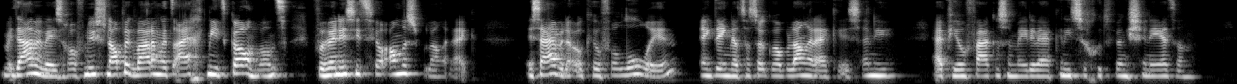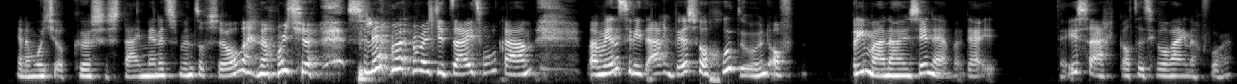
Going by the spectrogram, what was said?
daarmee bezig. Of nu snap ik waarom het eigenlijk niet kan. Want voor hun is iets heel anders belangrijk. En zij hebben er ook heel veel lol in. En ik denk dat dat ook wel belangrijk is. En nu heb je heel vaak als een medewerker niet zo goed functioneert... dan, ja, dan moet je op cursus time management of zo. En dan moet je slimmer met je tijd omgaan. Maar mensen die het eigenlijk best wel goed doen... of prima naar hun zin hebben... daar, daar is eigenlijk altijd heel weinig voor. Maar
